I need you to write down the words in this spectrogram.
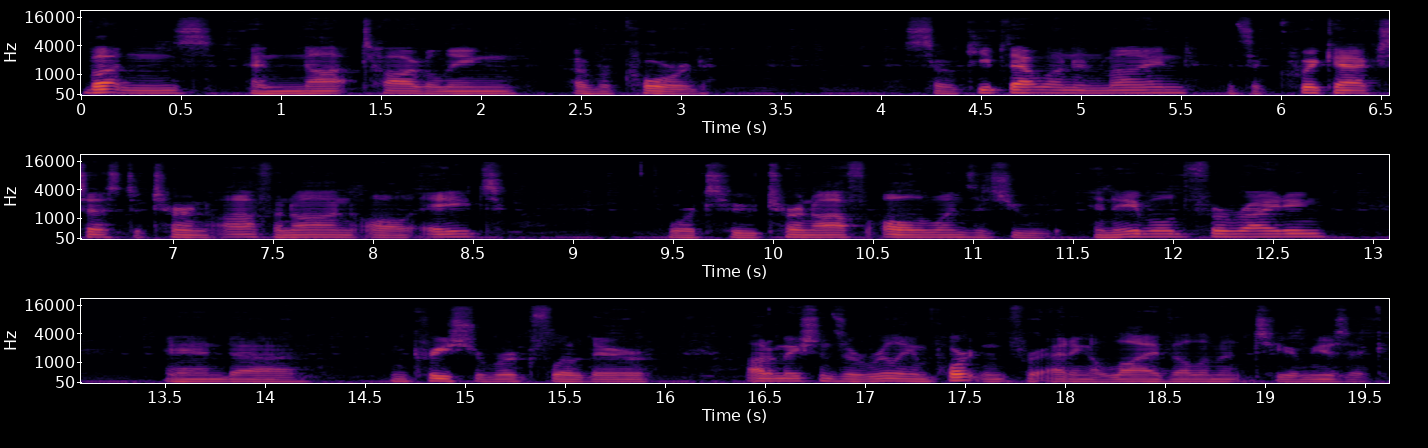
buttons and not toggling a record. So keep that one in mind. It's a quick access to turn off and on all eight or to turn off all the ones that you've enabled for writing and uh, increase your workflow there. Automations are really important for adding a live element to your music.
